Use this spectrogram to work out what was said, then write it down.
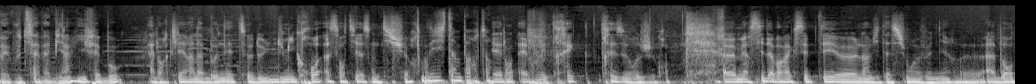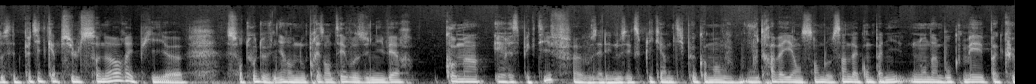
Bah écoute, ça va bien, il fait beau. Alors Claire a la bonnette de- du micro assortie à son t-shirt. Oui, c'est important. Et elle, en- elle en est très, très heureuse, je crois. Euh, merci d'avoir accepté euh, l'invitation à venir euh, à bord de cette petite capsule sonore et puis euh, surtout de venir nous présenter vos univers communs et respectifs. Vous allez nous expliquer un petit peu comment vous, vous travaillez ensemble au sein de la compagnie Nom d'un bouc, mais pas que.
